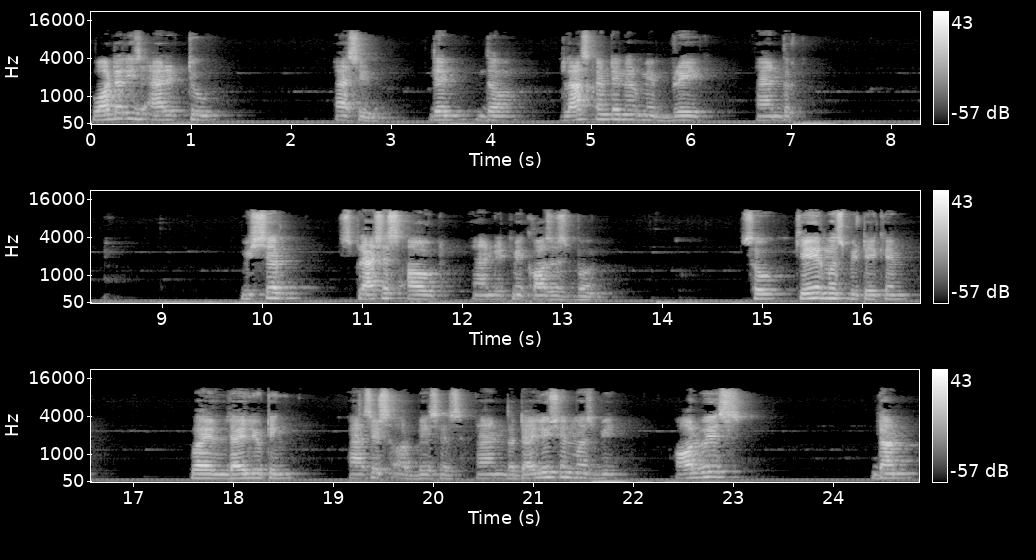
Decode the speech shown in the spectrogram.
water is added to acid then the glass container may break and the mixture splashes out and it may cause us burn. So care must be taken while diluting acids or bases and the dilution must be always done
